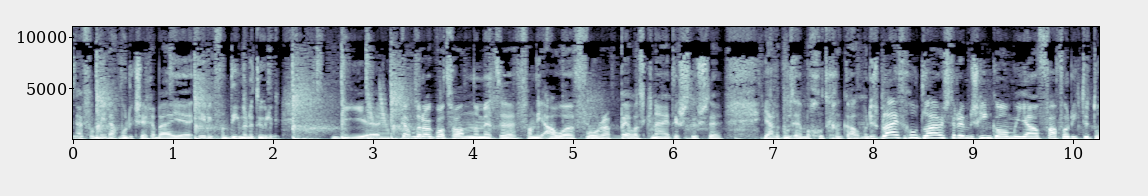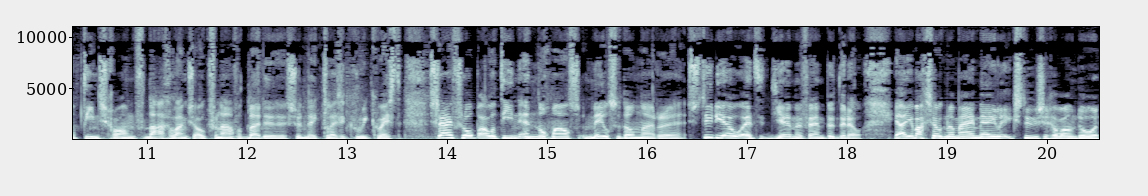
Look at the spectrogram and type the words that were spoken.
en vanmiddag moet ik zeggen, bij eh, Erik van Diemen natuurlijk. Die eh, kan er ook wat van met eh, van die oude Flora Palace knijters. Dus ja, dat moet helemaal goed gaan komen. Dus blijf goed luisteren. Misschien komen jouw favoriete top 10's gewoon vandaag langs. Ook vanavond bij de Sunday Classic Request. Schrijf ze op alle 10 en nogmaals, mail ze dan naar studio.jamfm.nl. Ja, je mag ze ook naar mij mailen. Ik stuur ze gewoon door.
